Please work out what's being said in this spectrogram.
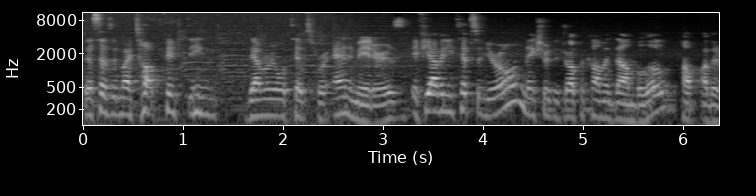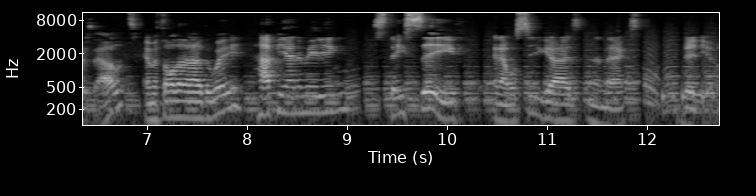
This has been my top 15 demo reel tips for animators. If you have any tips of your own, make sure to drop a comment down below, help others out. And with all that out of the way, happy animating, stay safe, and I will see you guys in the next video.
